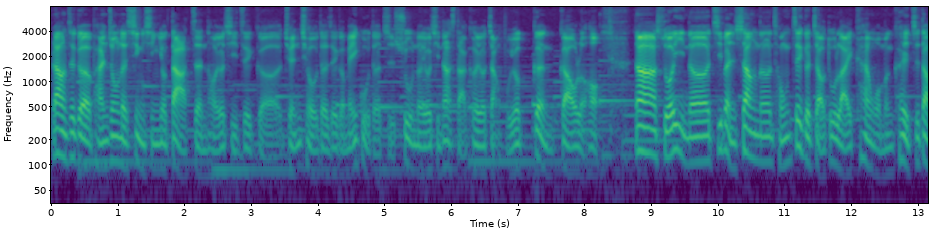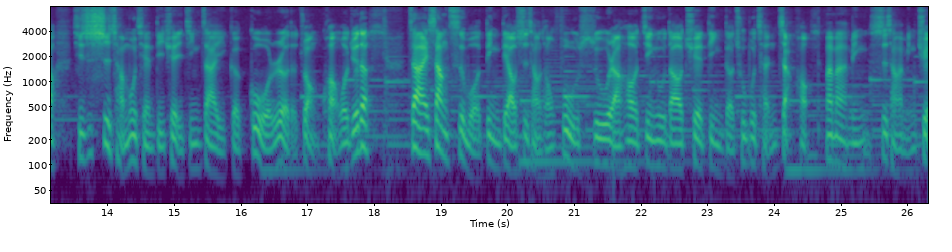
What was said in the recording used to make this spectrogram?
让这个盘中的信心又大增哈，尤其这个全球的这个美股的指数呢，尤其纳斯达克又涨幅又更高了哈。那所以呢，基本上呢，从这个角度来看，我们可以知道，其实市场目前的确已经在一个过热的状况。我觉得，在上次我定调市场从复苏，然后进入到确定的初步成长哈，慢慢明市场很明确。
